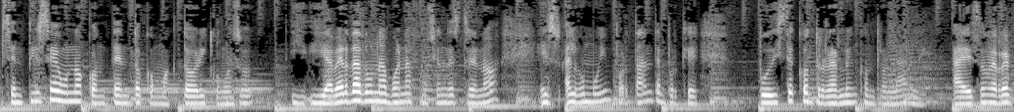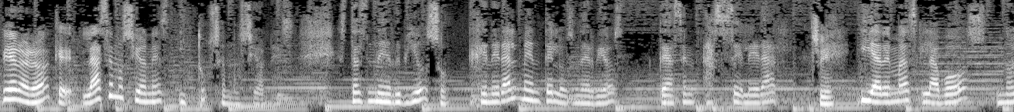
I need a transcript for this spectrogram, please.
sentirse uno contento como actor y como eso, y, haber dado una buena función de estreno, es algo muy importante porque pudiste controlar lo incontrolable. A eso me refiero, ¿no? Que las emociones y tus emociones. Estás nervioso. Generalmente los nervios te hacen acelerar. Sí, Y además la voz no,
